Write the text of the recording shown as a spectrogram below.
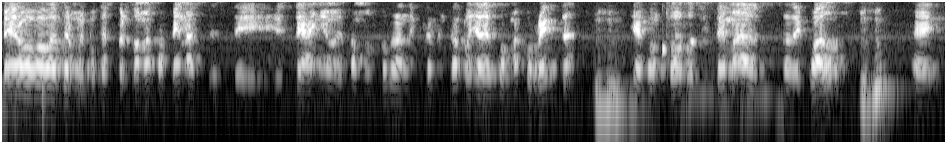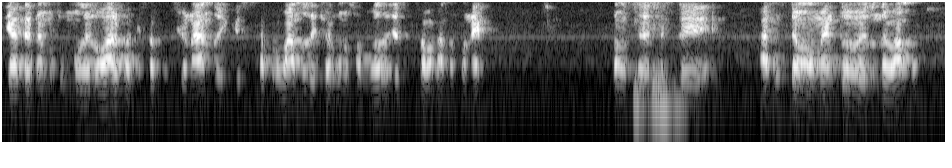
pero al ser muy pocas personas, apenas este, este año estamos logrando implementarlo ya de forma correcta, ya con todos los sistemas adecuados. Eh, ya tenemos un modelo alfa que está funcionando y que se está probando, de hecho algunos abogados ya están trabajando con él. Entonces, este, hasta este momento es donde vamos.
